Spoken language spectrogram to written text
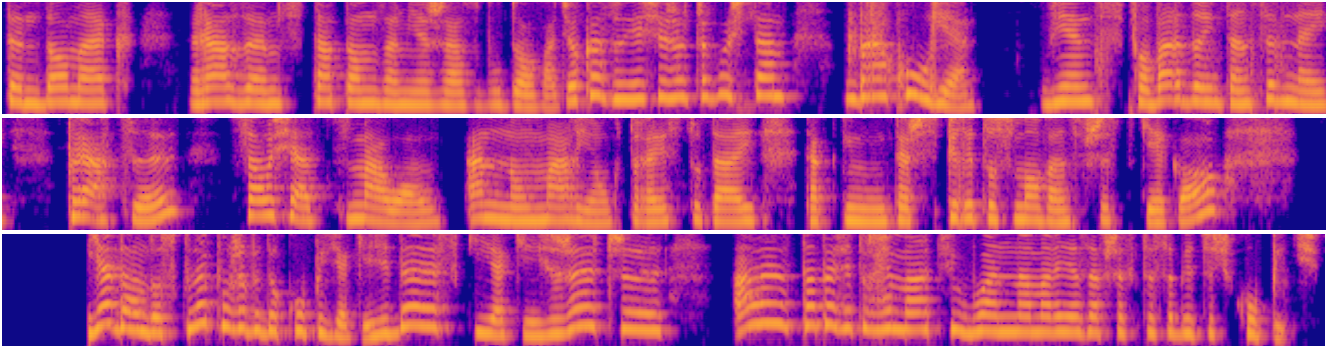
ten domek razem z tatą zamierza zbudować. Okazuje się, że czegoś tam brakuje. Więc po bardzo intensywnej pracy sąsiad z małą Anną Marią, która jest tutaj takim też spiritus movens wszystkiego, jadą do sklepu, żeby dokupić jakieś deski, jakieś rzeczy, ale tata się trochę martwił, bo Anna Maria zawsze chce sobie coś kupić.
